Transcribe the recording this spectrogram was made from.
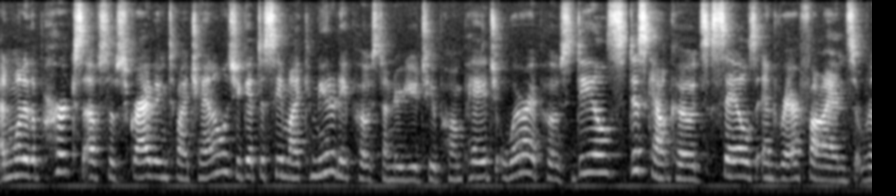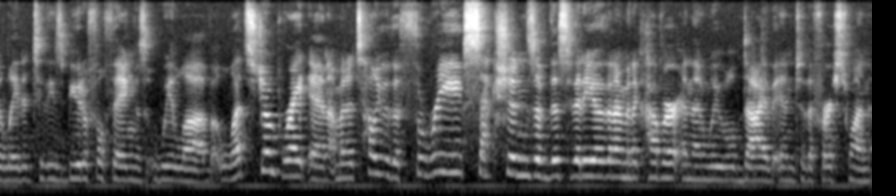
And one of the perks of subscribing to my channel is you get to see my community post your YouTube homepage where I post deals, discount codes, sales, and rare finds related to these beautiful things we love. Let's jump right in. I'm going to tell you the three sections of this video that I'm going to cover and then we will dive into the first one.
